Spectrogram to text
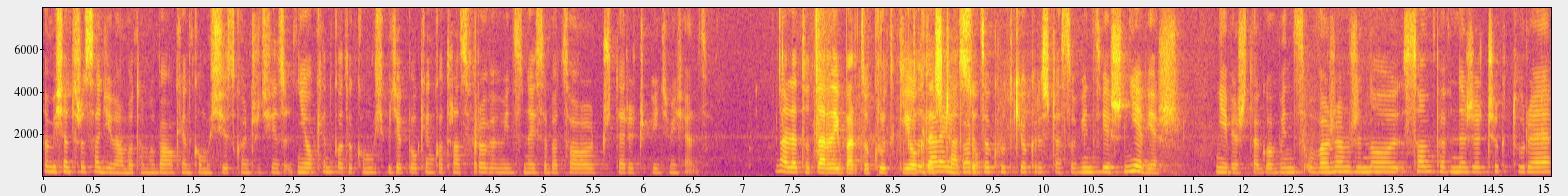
No miesiąc przesadziłam, bo tam chyba okienko musi się skończyć, nie okienko, tylko musi być jakby okienko transferowe, więc no jest chyba co 4 czy 5 miesięcy. No ale to dalej bardzo krótki to okres dalej czasu. bardzo krótki okres czasu, więc wiesz, nie wiesz, nie wiesz tego, więc uważam, że no, są pewne rzeczy, które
